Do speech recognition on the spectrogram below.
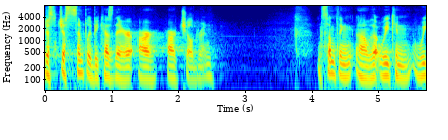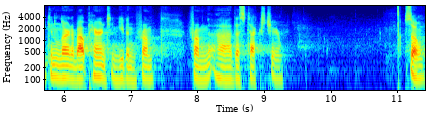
just, just simply because they are our, our children. It's something uh, that we can, we can learn about parenting even from, from uh, this text here. So,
